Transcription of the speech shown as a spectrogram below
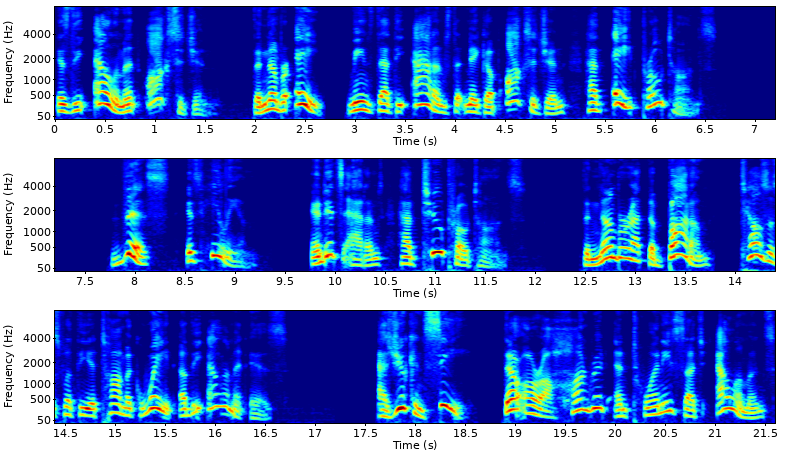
is the element oxygen. The number 8 means that the atoms that make up oxygen have 8 protons. This is helium, and its atoms have 2 protons. The number at the bottom tells us what the atomic weight of the element is. As you can see, there are 120 such elements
